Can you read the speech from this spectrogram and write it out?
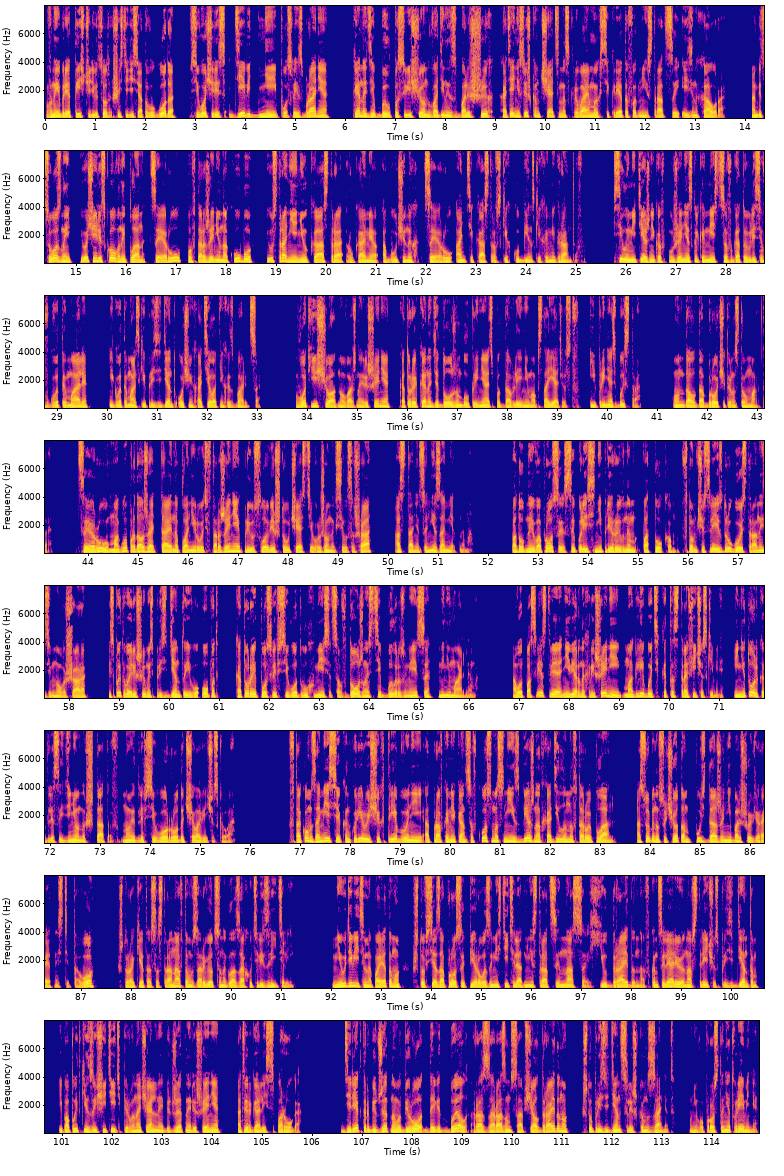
В ноябре 1960 года, всего через 9 дней после избрания, Кеннеди был посвящен в один из больших, хотя и не слишком тщательно скрываемых секретов администрации Эйзенхауэра. Амбициозный и очень рискованный план ЦРУ по вторжению на Кубу и устранению Кастро руками обученных ЦРУ антикастровских кубинских эмигрантов. Силы мятежников уже несколько месяцев готовились в Гватемале, и гватемальский президент очень хотел от них избавиться. Вот еще одно важное решение, которое Кеннеди должен был принять под давлением обстоятельств, и принять быстро. Он дал добро 14 марта. ЦРУ могло продолжать тайно планировать вторжение при условии, что участие вооруженных сил США останется незаметным. Подобные вопросы сыпались непрерывным потоком, в том числе и с другой стороны земного шара, испытывая решимость президента и его опыт, который после всего двух месяцев в должности был, разумеется, минимальным. А вот последствия неверных решений могли быть катастрофическими, и не только для Соединенных Штатов, но и для всего рода человеческого. В таком замесе конкурирующих требований отправка американцев в космос неизбежно отходила на второй план, особенно с учетом пусть даже небольшой вероятности того, что ракета с астронавтом взорвется на глазах у телезрителей. Неудивительно поэтому, что все запросы первого заместителя администрации НАСА Хью Драйдена в канцелярию на встречу с президентом и попытки защитить первоначальное бюджетное решение отвергались с порога. Директор бюджетного бюро Дэвид Белл раз за разом сообщал Драйдену, что президент слишком занят. У него просто нет времени.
